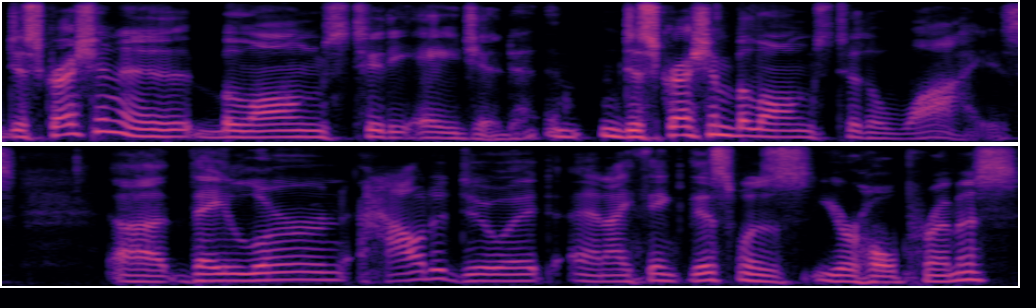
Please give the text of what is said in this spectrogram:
discretion is, belongs to the aged. Discretion belongs to the wise. Uh, they learn how to do it and i think this was your whole premise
